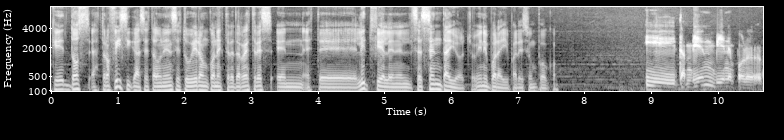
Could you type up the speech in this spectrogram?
que dos astrofísicas estadounidenses tuvieron con extraterrestres en este, Litfield en el 68. Viene por ahí, parece un poco. Y también viene por,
